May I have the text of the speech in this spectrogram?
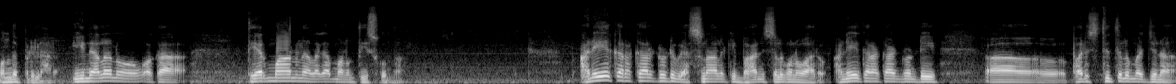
ఉంది ప్రిలార. ఈ నెలను ఒక తీర్మాన నెలగా మనం తీసుకుందాం. అనేక రకాలటువంటి వ్యసనాలకి బానిసలుగా ఉన్నవారు అనేక రకాలటువంటి పరిస్థితుల మధ్యన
